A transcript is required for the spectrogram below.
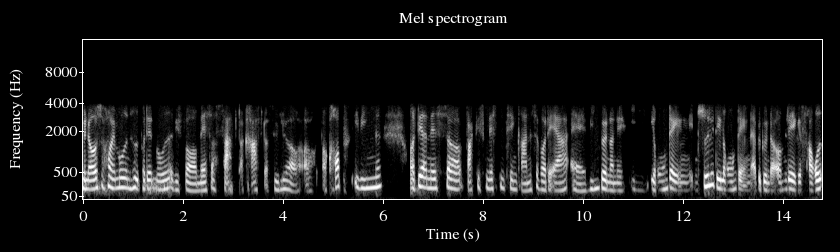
men også høj modenhed på den måde, at vi får masser af saft og kraft og fylde og, og, og krop i vinene. Og dernæst så faktisk næsten til en grænse, hvor det er, at vinbønderne i, i Rondalen, i den sydlige del af Rondalen, er begyndt at omlægge fra rød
